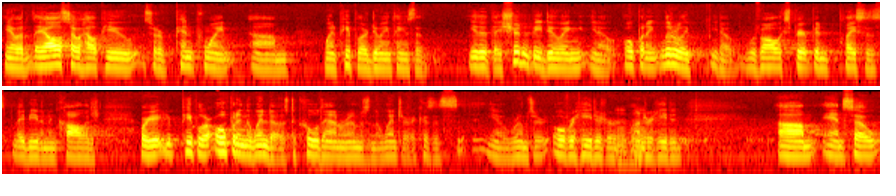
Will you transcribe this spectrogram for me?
you know, they also help you sort of pinpoint um, when people are doing things that either they shouldn't be doing, you know, opening, literally, you know, we've all experienced, been places, maybe even in college, where you, people are opening the windows to cool down rooms in the winter because it's you know rooms are overheated or mm-hmm. underheated, um, and so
